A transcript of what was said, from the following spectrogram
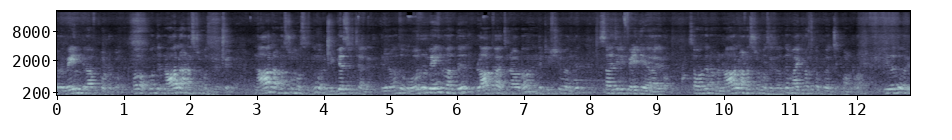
ஒரு வெயின் கிராஃப் போட்டிருக்கோம். ஸோ அப்போ வந்து நாலு அனஸ்டமோசிஸ் இருக்குது நாலு அனஸ்டமோசிஸ் ஒரு பிக்கஸ்ட் சேலஞ்ச் இதில் வந்து ஒரு வெயின் வந்து பிளாக் ஆச்சுனா கூட இந்த டிஷ்யூ வந்து சர்ஜரி ஃபெயிலியர் ஆயிரும். ஸோ வந்து நம்ம நாலு அனஸ்டமோசிஸ் வந்து மைக்ரோஸ்கோப்பில் வச்சு பண்ணுறோம் இது வந்து ஒரு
